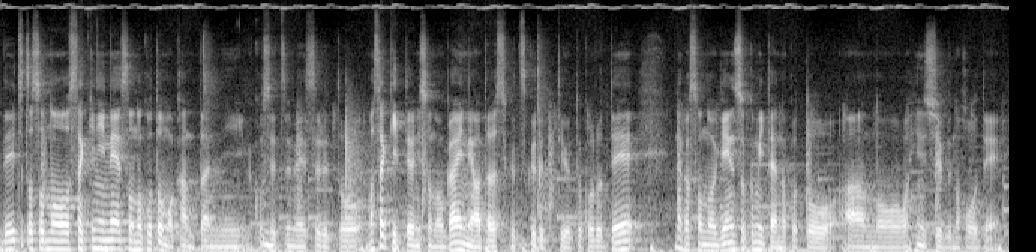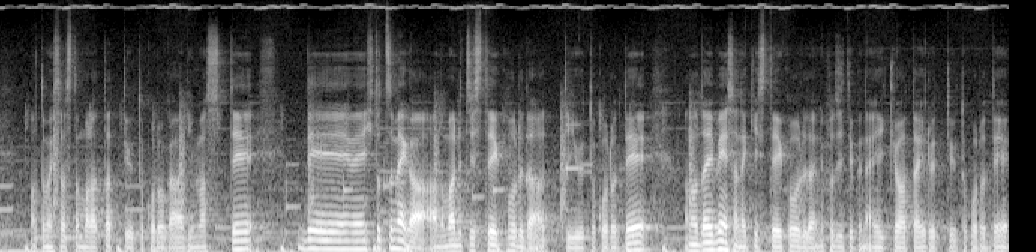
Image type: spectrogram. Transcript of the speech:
でちょっとその先にねそのことも簡単にご説明すると、まあ、さっき言ったようにその概念を新しく作るっていうところでなんかその原則みたいなことをあの編集部の方でまとめさせてもらったっていうところがありましてで1つ目があのマルチステークホルダーっていうところであの代弁者なきステークホルダーにポジティブな影響を与えるっていうところで、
